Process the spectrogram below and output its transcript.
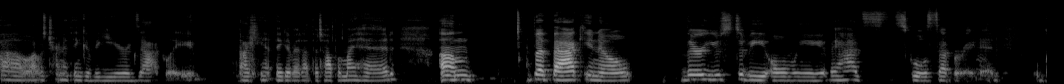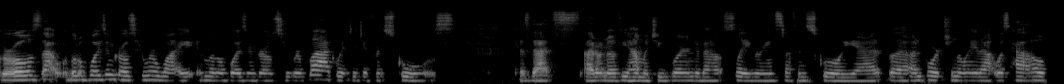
oh, I was trying to think of the year exactly. I can't think of it at the top of my head. Um, but back, you know, there used to be only they had schools separated girls that were little boys and girls who were white and little boys and girls who were black went to different schools because that's I don't know if you how much you've learned about slavery and stuff in school yet, but unfortunately that was how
